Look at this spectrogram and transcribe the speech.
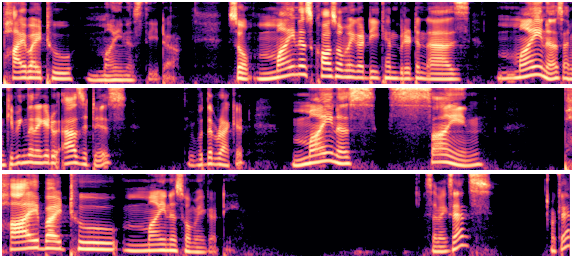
pi by 2 minus theta. So minus cos omega t can be written as minus, I'm keeping the negative as it is, put the bracket, minus sine pi by 2 minus omega t. Does that make sense? Okay,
